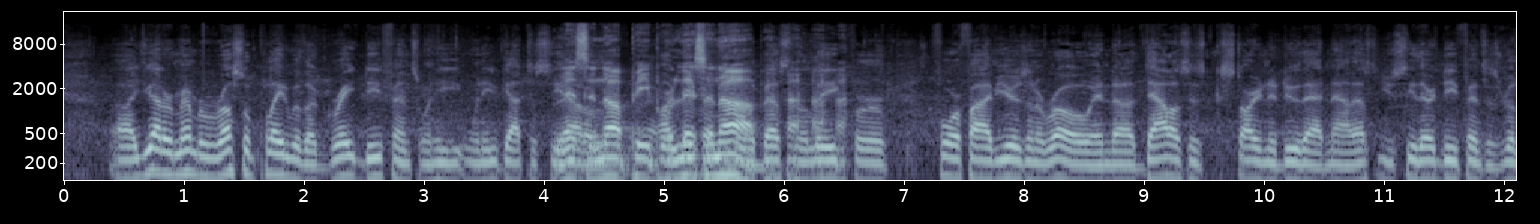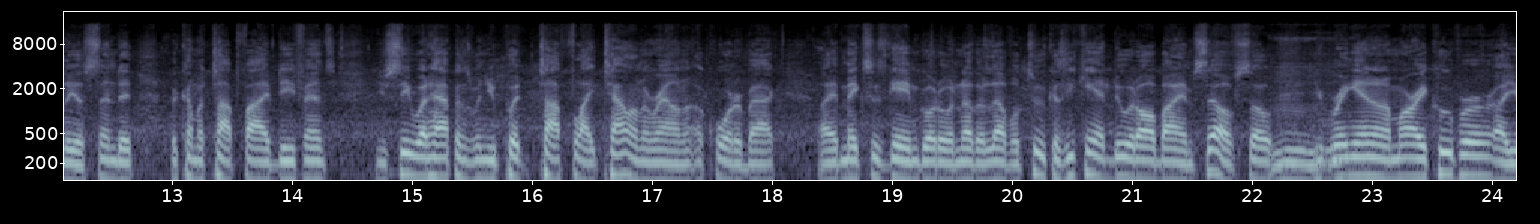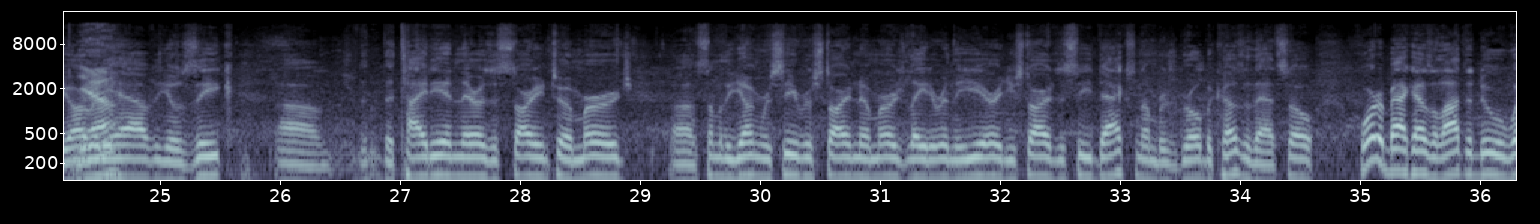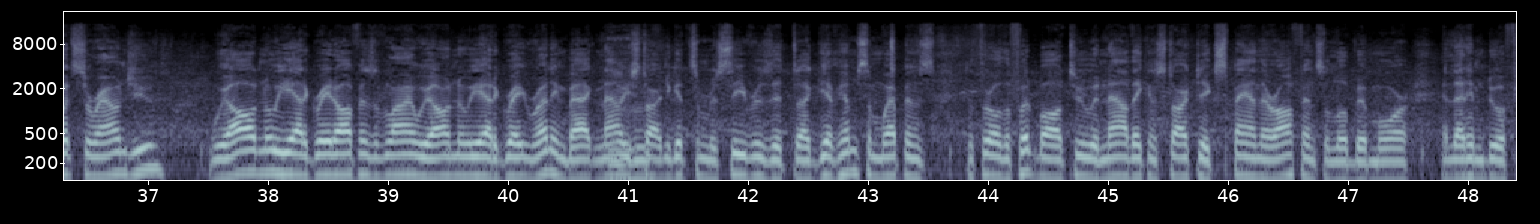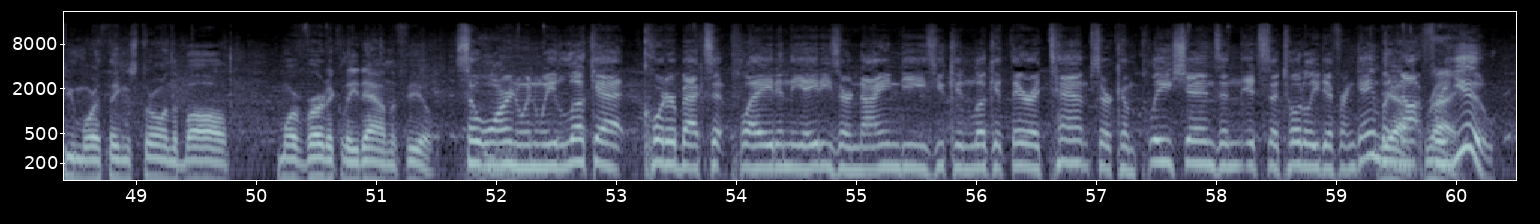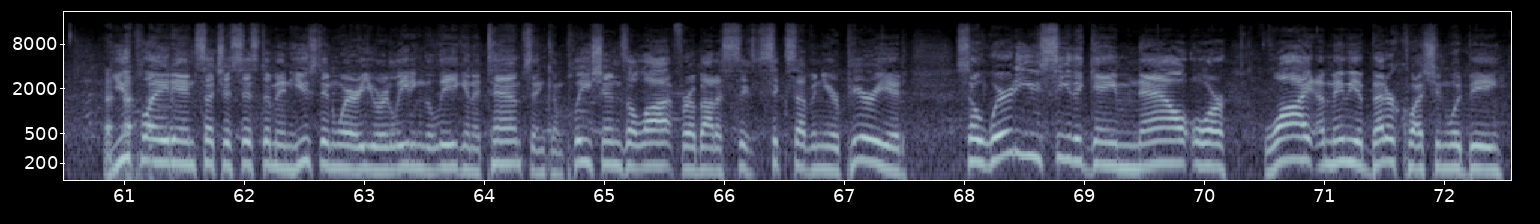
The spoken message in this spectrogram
uh, you got to remember, Russell played with a great defense when he when he got to Seattle. Listen up, people. Our listen up. the best in the league for four or five years in a row, and uh, Dallas is starting to do that now. That's you see their defense has really ascended, become a top five defense. You see what happens when you put top flight talent around a quarterback. Uh, it makes his game go to another level too because he can't do it all by himself. So mm-hmm. you bring in an Amari Cooper. Uh, you already yeah. have you know Zeke. Um, the, the tight end there is starting to emerge. Uh, some of the young receivers starting to emerge later in the year, and you started to see Dak's numbers grow because of that. So, quarterback has a lot to do with what surrounds you. We all knew he had a great offensive line. We all knew he had a great running back. Now mm-hmm. he's starting to get some receivers that uh, give him some weapons to throw the football to, and now they can start to expand their offense a little bit more and let him do a few more things throwing the ball more vertically down the field. So, Warren, when we look at quarterbacks that played in the 80s or 90s, you can look at their attempts or completions, and it's a totally different game, but yeah, not for right. you. You played in such a system in Houston where you were leading the league in attempts and completions a lot for about a six, six seven year period. So, where do you see the game now, or why? Uh, maybe a better question would be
